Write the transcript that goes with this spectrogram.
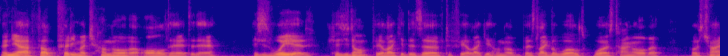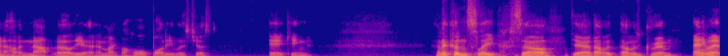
and yeah, I felt pretty much hungover all day today. It's just weird because you don't feel like you deserve to feel like you're hungover, but it's like the world's worst hangover. I was trying to have a nap earlier and like my whole body was just aching. And I couldn't sleep. So yeah, that was that was grim. Anyway,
